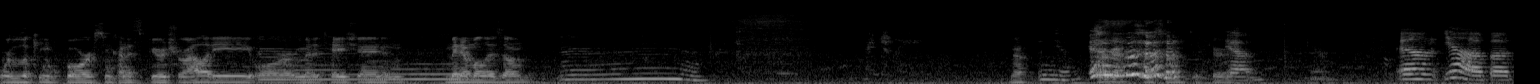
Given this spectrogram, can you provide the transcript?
were looking for some kind of spirituality or meditation and Mm, minimalism? Mm, actually. No? No. Okay, that's fine, just curious. yeah. Yeah. And yeah, but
